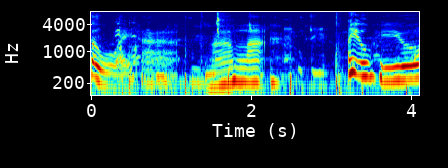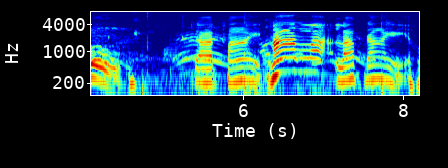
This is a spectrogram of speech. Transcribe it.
สวยค่ะนั่นละผิวผิวจัดไปนั่นละรับได้โอ้โห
